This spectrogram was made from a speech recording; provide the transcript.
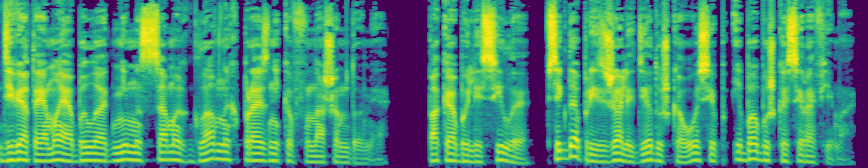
9 мая было одним из самых главных праздников в нашем доме. Пока были силы, всегда приезжали дедушка Осип и бабушка Серафима.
